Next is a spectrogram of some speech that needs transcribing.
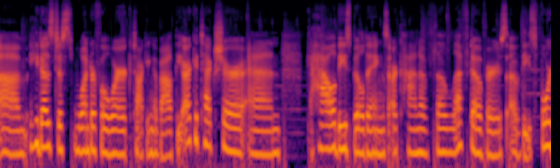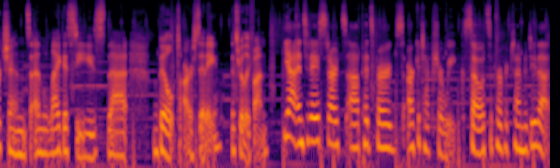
Um, he does just wonderful work talking about the architecture and how these buildings are kind of the leftovers of these fortunes and legacies that built our city. It's really fun. Yeah, and today starts uh, Pittsburgh's Architecture Week, so it's the perfect time to do that.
